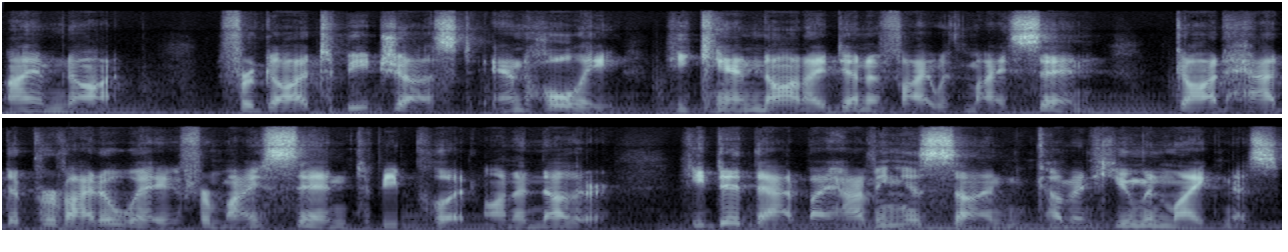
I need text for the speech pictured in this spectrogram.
I am not. For God to be just and holy, he cannot identify with my sin. God had to provide a way for my sin to be put on another. He did that by having his son come in human likeness,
